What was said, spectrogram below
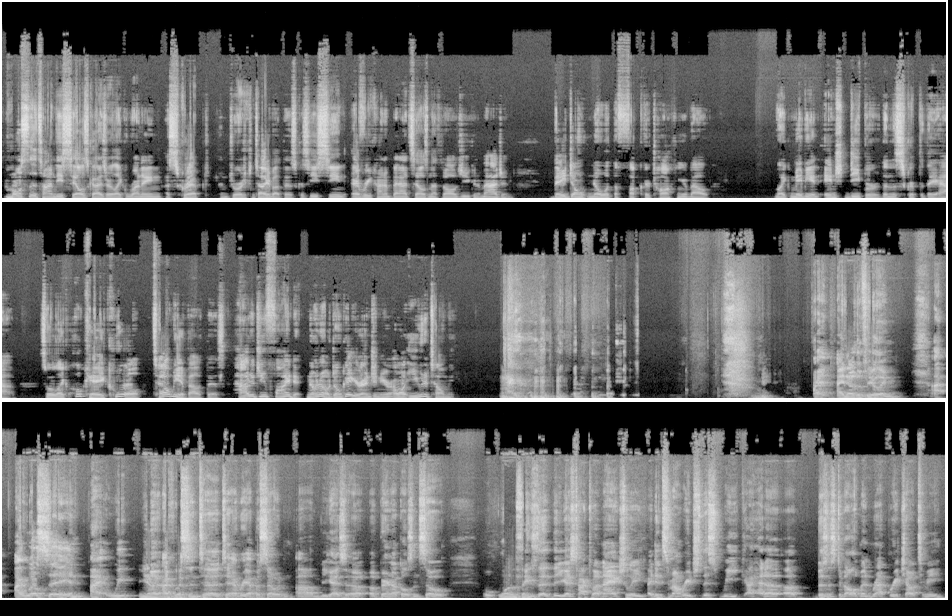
most of the time these sales guys are like running a script, and George can tell you about this because he's seen every kind of bad sales methodology you can imagine. They don't know what the fuck they're talking about, like maybe an inch deeper than the script that they have. So like, okay, cool. Tell me about this. How did you find it? No, no, don't get your engineer. I want you to tell me. I, I know the feeling. I, I will say, and I we you know I've listened to to every episode, um, you guys uh, of Bare Knuckles, and so one of the things that, that you guys talked about, and I actually I did some outreach this week. I had a, a business development rep reach out to me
